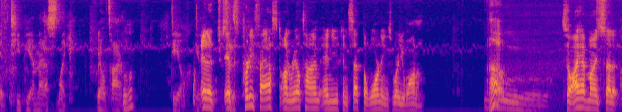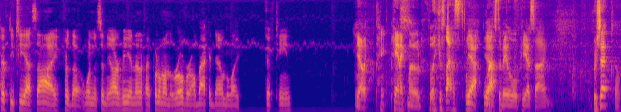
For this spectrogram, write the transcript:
a TPMS like real time Mhm. deal. you know, And it, just it's says, pretty fast on real time, and you can set the warnings where you want them. Oh. Ooh. So I have mine set at 50 psi for the when it's in the RV, and then if I put them on the Rover, I'll back it down to like 15. Yeah, like pa- panic mode, like last Yeah, yeah. last available PSI. Which that So-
